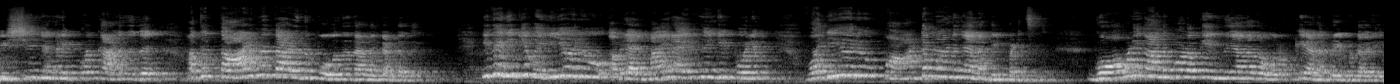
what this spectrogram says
വിഷയം ഞങ്ങൾ ഇപ്പോൾ കാണുന്നത് അത് താഴ്ന്നു താഴ്ന്നു പോകുന്നതാണ് കണ്ടത്. ഇതെനിക്ക് വലിയൊരു അവർ അൽമായരായിരുന്നെങ്കിൽ പോലും വലിയൊരു പാഠമാണ് ഞാൻ അതിൽ പഠിച്ചത്. ഗോവണി കാണുമ്പോഴൊക്കെ ഇന്ന് ഞാൻ അത് ഓർക്കുകയാണ് പ്രിയപ്പെട്ടവരെ.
